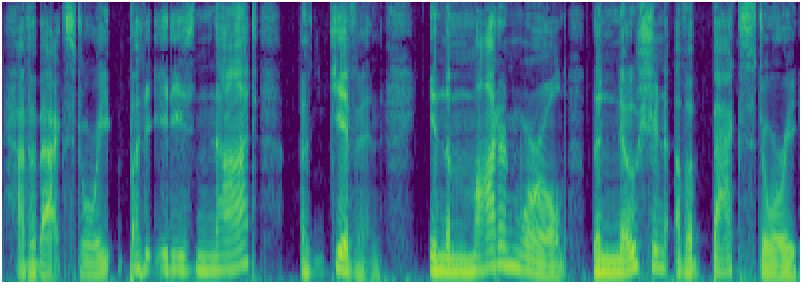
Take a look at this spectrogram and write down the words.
have a backstory, but it is not a given. In the modern world, the notion of a backstory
